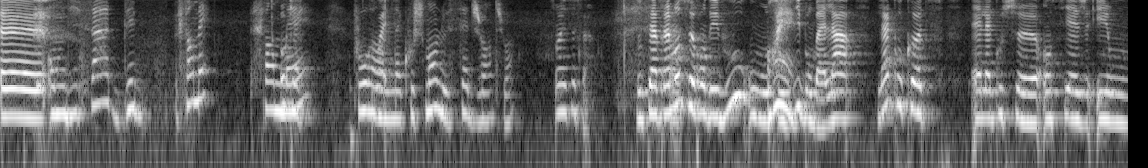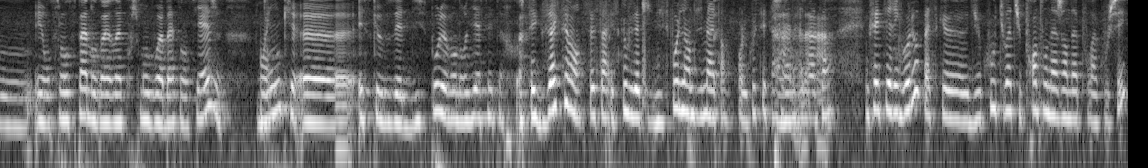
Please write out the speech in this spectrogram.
On me dit ça dès fin mai, fin mai, pour un accouchement le 7 juin, tu vois. Ouais, c'est ça. Donc, tu as vraiment ce rendez-vous où on se dit, bon, bah là, la cocotte, elle accouche en siège et on, et on se lance pas dans un accouchement voix basse en siège. Donc, euh, est-ce que vous êtes dispo le vendredi à 7h quoi? Exactement, c'est ça. Est-ce que vous êtes dispo lundi matin? Pour le coup, c'était un ah lundi matin. Donc, ça a été rigolo parce que du coup, tu vois, tu prends ton agenda pour accoucher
